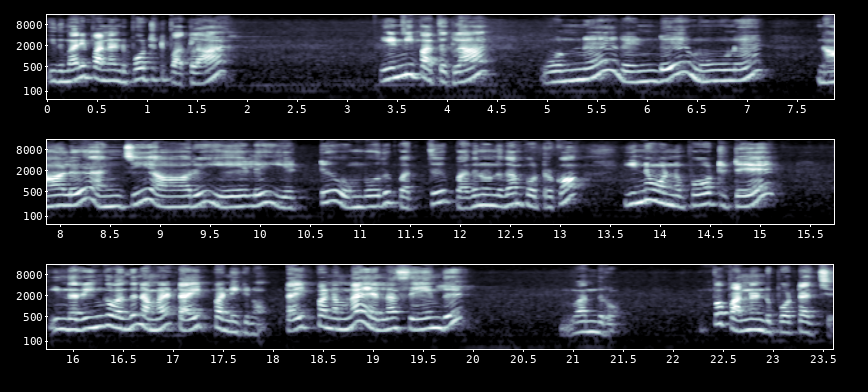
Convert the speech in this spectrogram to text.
இது மாதிரி பன்னெண்டு போட்டுட்டு பார்க்கலாம். எண்ணி பார்த்துக்கலாம். ஒன்று ரெண்டு மூணு நாலு அஞ்சு ஆறு ஏழு எட்டு ஒம்பது பத்து பதினொன்று தான் போட்டிருக்கோம். இன்னும் ஒன்று போட்டுட்டு இந்த ரிங்கை வந்து நம்ம டைட் பண்ணிக்கணும். டைட் பண்ணோம்னா எல்லாம் சேர்ந்து வந்துடும் இப்போ பன்னெண்டு போட்டாச்சு.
